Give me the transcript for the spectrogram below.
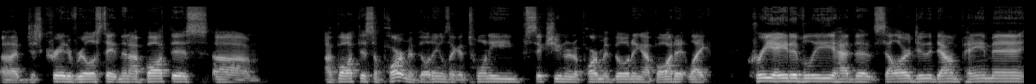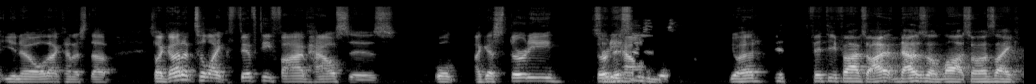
uh, just creative real estate, and then I bought this. Um, I bought this apartment building. It was like a 26 unit apartment building. I bought it like creatively. Had the seller do the down payment, you know, all that kind of stuff. So I got up to like 55 houses. Well, I guess 30, 30 so houses. Is, Go ahead. 55. So I that was a lot. So I was like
